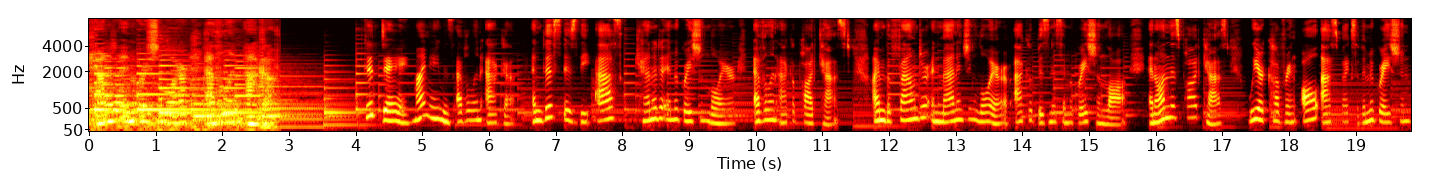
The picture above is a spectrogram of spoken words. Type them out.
Canada immigration lawyer Evelyn Ackah. Good day. My name is Evelyn Ackah, and this is the Ask Canada Immigration Lawyer Evelyn Ackah podcast. I'm the founder and managing lawyer of Ackah Business Immigration Law, and on this podcast, we are covering all aspects of immigration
